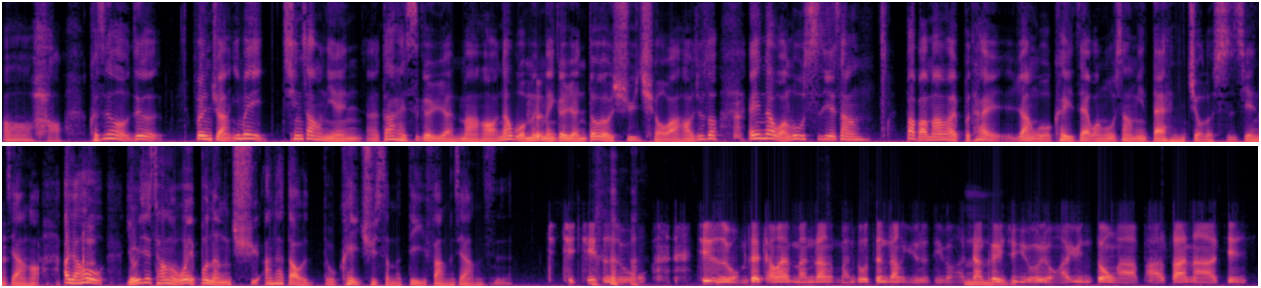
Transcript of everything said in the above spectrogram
哦，好。可是我这个。副分局长，因为青少年呃，他还是个人嘛，哈，那我们 每个人都有需求啊，哈，就是说，哎，那网络世界上，爸爸妈妈也不太让我可以在网络上面待很久的时间，这样哈，啊，然后 有一些场所我也不能去啊，那到底我可以去什么地方这样子？其其实我其实我们在台湾蛮当蛮多正当娱乐的地方啊，像可以去游泳啊、运动啊、爬山啊、健行，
